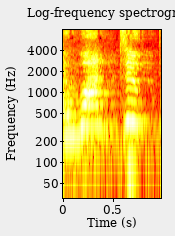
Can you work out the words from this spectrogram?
I want to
